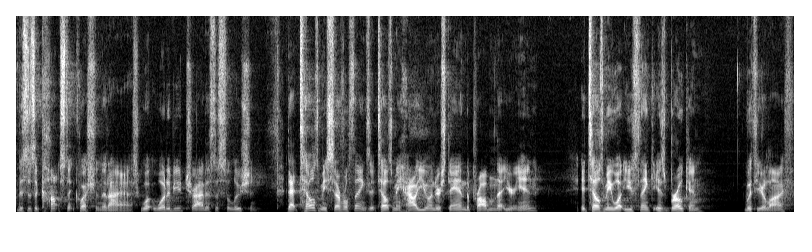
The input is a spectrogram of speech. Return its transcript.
This is a constant question that I ask. What, what have you tried as a solution? That tells me several things. It tells me how you understand the problem that you're in, it tells me what you think is broken with your life.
